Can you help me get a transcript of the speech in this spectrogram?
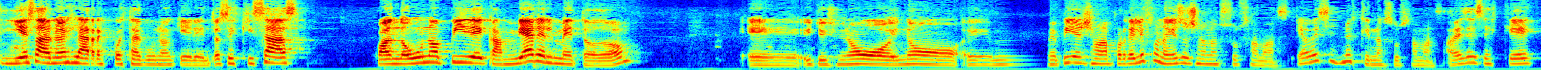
y esa no es la respuesta que uno quiere. Entonces quizás cuando uno pide cambiar el método, eh, y tú dices, no, no, eh, me piden llamar por teléfono y eso ya no se usa más. Y a veces no es que no se usa más, a veces es que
